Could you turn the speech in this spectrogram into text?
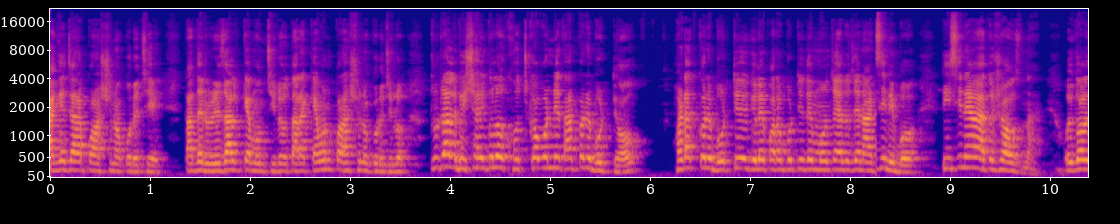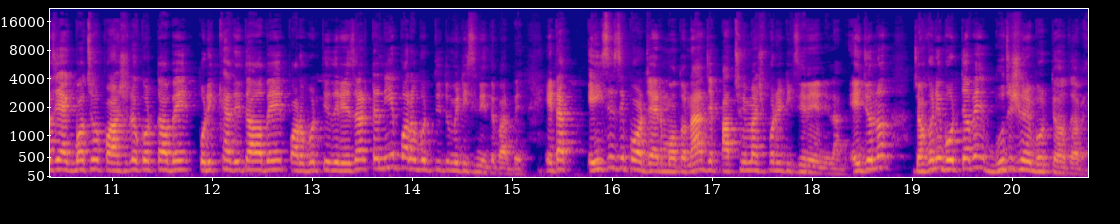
আগে যারা পড়াশোনা করেছে, তাদের রেজাল্ট কেমন ছিল, তারা কেমন পড়াশোনা করেছিল টোটাল বিষয়গুলো খোঁজখবর নিয়ে তারপরে ভর্তি হও। হঠাৎ করে ভর্তি হয়ে গেলে পরবর্তীতে মন চাইলো যে না, টিসি নিবো। টিসি নেওয়া এত সহজ না। ওই কলেজে এক বছর পড়াশোনা করতে হবে, পরীক্ষা দিতে হবে, পরবর্তীতে রেজাল্টটা নিয়ে পরবর্তী তুমি টিসি নিতে পারবে। এটা এইচএসসি পর্যায়ের মতো না যে পাঁচ, ছয় মাস পরে টিসি নিয়ে নিলাম। এই জন্য যখনই ভর্তি হবে, বুঝে শুনে ভর্তি হতে হবে।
